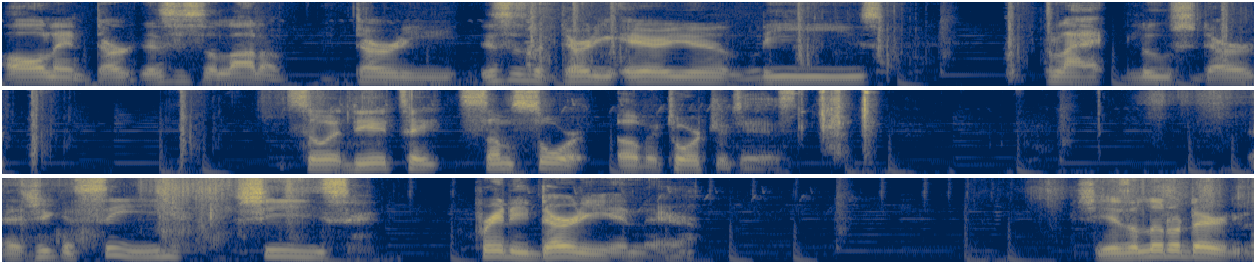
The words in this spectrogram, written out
All in dirt. This is a lot of dirty. This is a dirty area, leaves, black, loose dirt. So it did take some sort of a torture test. As you can see, she's pretty dirty in there. She is a little dirty.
